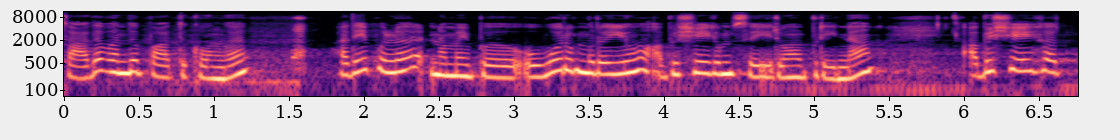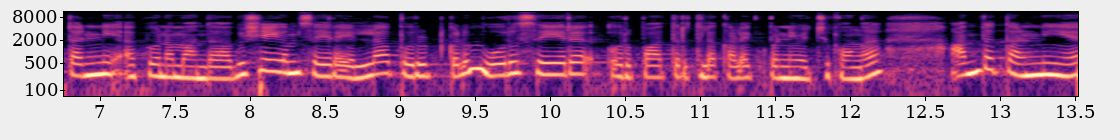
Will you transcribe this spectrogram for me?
ஸோ அதை வந்து பார்த்துக்கோங்க அதே போல் நம்ம இப்போ ஒவ்வொரு முறையும் அபிஷேகம் செய்கிறோம் அப்படின்னா அபிஷேக தண்ணி அப்போ நம்ம அந்த அபிஷேகம் செய்கிற எல்லா பொருட்களும் ஒரு சேர ஒரு பாத்திரத்தில் கலெக்ட் பண்ணி வச்சுக்கோங்க. அந்த தண்ணியை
